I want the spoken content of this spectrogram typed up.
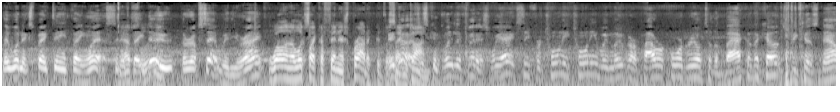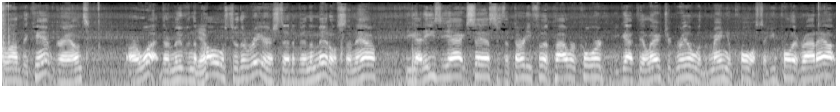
they wouldn't expect anything less. And Absolutely. if they do, they're upset with you, right? Well, and it looks like a finished product at the it same does. time. It's completely finished. We actually, for 2020, we moved our power cord reel to the back of the coach because now a lot of the campgrounds are what? They're moving the yep. poles to the rear instead of in the middle. So now you got easy access. It's a 30 foot power cord. You got the electric reel with the manual pull. So you pull it right out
